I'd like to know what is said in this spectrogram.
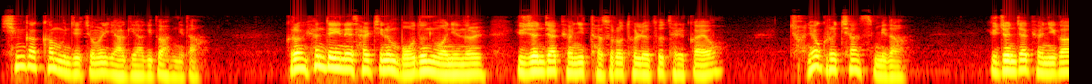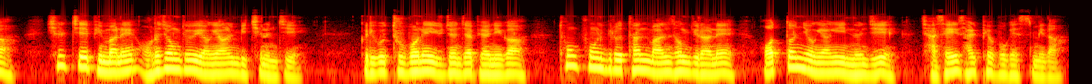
심각한 문제점을 야기하기도 합니다. 그럼 현대인의 살찌는 모든 원인을 유전자 변이 탓으로 돌려도 될까요? 전혀 그렇지 않습니다. 유전자 변이가 실제 비만에 어느 정도의 영향을 미치는지 그리고 두 번의 유전자 변이가 통풍을 비롯한 만성질환에 어떤 영향이 있는지 자세히 살펴보겠습니다.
